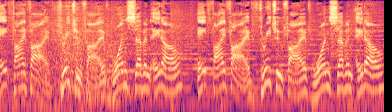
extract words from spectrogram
855 325 1780. 855 325 1780.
